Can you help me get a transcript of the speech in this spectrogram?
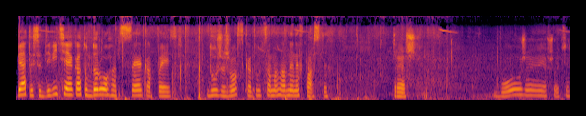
П'ятиси, дивіться, яка тут дорога, це капець. Дуже жорстка, тут саме головне не впасти. Треш. Боже, я в шоці.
